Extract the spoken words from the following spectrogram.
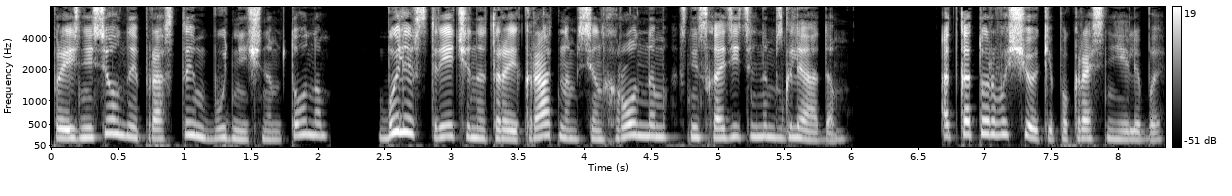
произнесенные простым будничным тоном, были встречены троекратным синхронным снисходительным взглядом, от которого щеки покраснели бы,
